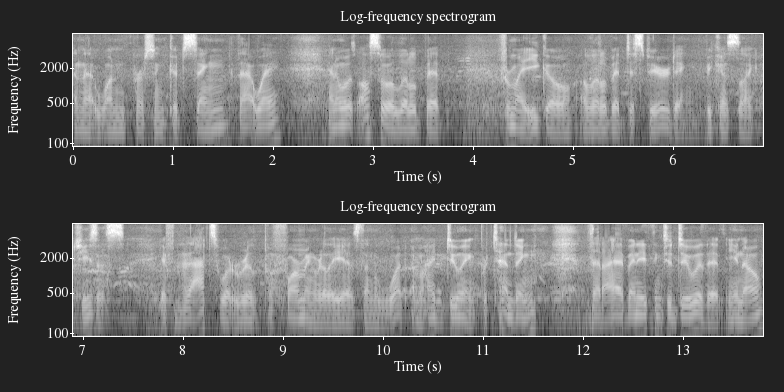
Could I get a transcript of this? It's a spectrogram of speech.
and that one person could sing that way. And it was also a little bit for my ego a little bit dispiriting because like jesus if that's what re- performing really is then what am i doing pretending that i have anything to do with it you know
